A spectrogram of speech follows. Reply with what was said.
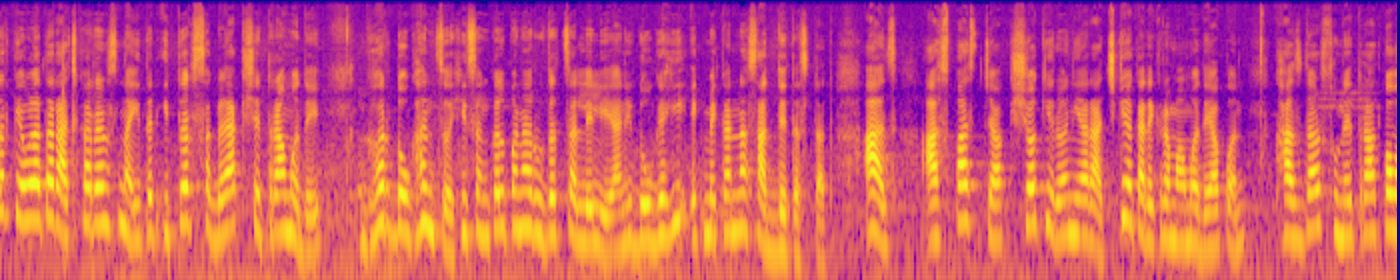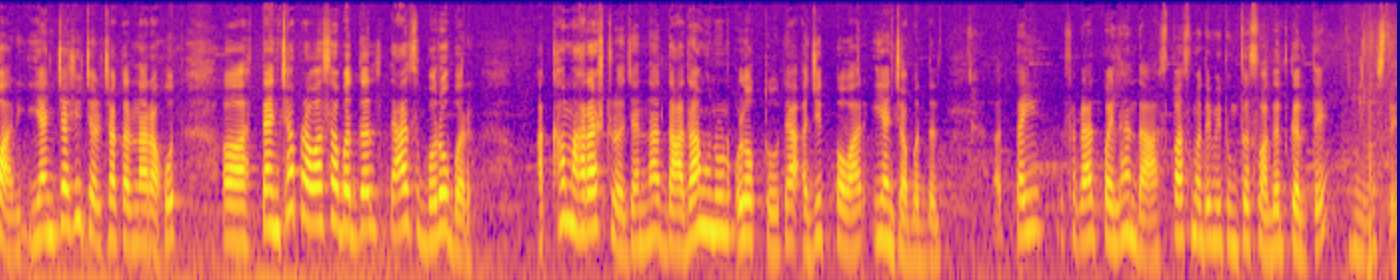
तर केवळ आता राजकारणच नाही तर इतर सगळ्या क्षेत्रामध्ये घर दोघांचं ही संकल्पना रुजत चाललेली आहे आणि दोघेही एकमेकांना साथ देत असतात. आज आसपासच्या क्ष किरण या राजकीय कार्यक्रमामध्ये आपण खासदार सुनेत्रा पवार यांच्याशी चर्चा करणार आहोत. त्यांच्या प्रवासाबद्दल त्याचबरोबर अख्खा महाराष्ट्र ज्यांना दादा म्हणून ओळखतो त्या अजित पवार यांच्याबद्दल. ताई सगळ्यात पहिल्यांदा आसपासमध्ये मी तुमचं स्वागत करते. नमस्ते.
